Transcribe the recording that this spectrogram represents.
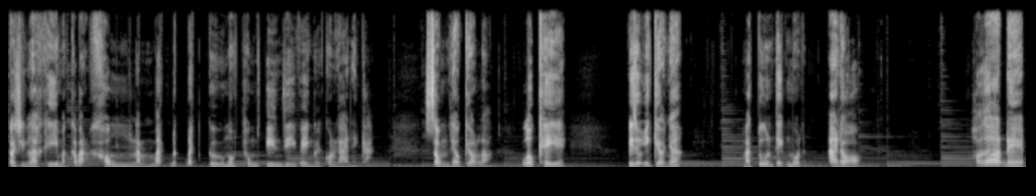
Đó chính là khi mà các bạn không nắm bắt được bất cứ một thông tin gì về người con gái này cả. Sống theo kiểu là low key ấy. Ví dụ như kiểu nhá, mà tun thích một ai đó. Họ rất là đẹp,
